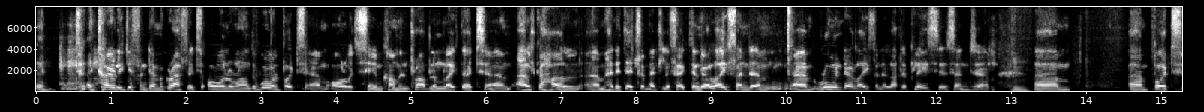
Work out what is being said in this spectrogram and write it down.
entirely different demographics all around the world, but um, all with the same common problem, like that um, alcohol um, had a detrimental effect in their life and um, um, ruined their life in a lot of places. And mm. but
